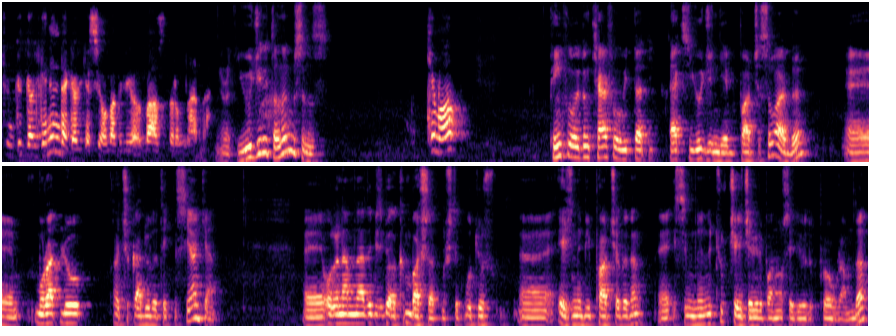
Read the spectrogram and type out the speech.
Çünkü gölgenin de gölgesi olabiliyor bazı durumlarda. Evet. Eugene'i tanır mısınız? Kim o? Pink Floyd'un Careful With That Ex Eugene diye bir parçası vardı. Ee, Murat Lu açık radyoda teknisyenken e, o dönemlerde biz bir akım başlatmıştık. Bu tür e, ecnebi parçaların e, isimlerini Türkçe'ye çevirip anons ediyorduk programda.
